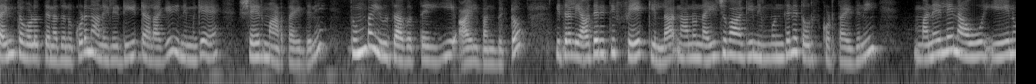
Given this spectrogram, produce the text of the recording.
ಟೈಮ್ ತೊಗೊಳುತ್ತೆ ಅನ್ನೋದನ್ನು ಕೂಡ ನಾನು ಇಲ್ಲಿ ಡೀಟೇಲ್ ಆಗಿ ನಿಮಗೆ ಶೇರ್ ಮಾಡ್ತಾ ಇದ್ದೀನಿ. ತುಂಬ ಯೂಸ್ ಆಗುತ್ತೆ ಈ ಆಯಿಲ್ ಬಂದುಬಿಟ್ಟು. ಇದರಲ್ಲಿ ಯಾವುದೇ ರೀತಿ ಫೇಕ್ ಇಲ್ಲ. ನಾನು ನೈಜವಾಗಿ ನಿಮ್ಮ ಮುಂದೆನೇ ತೋರಿಸ್ಕೊಡ್ತಾ ಇದ್ದೀನಿ. ಮನೆಯಲ್ಲೇ ನಾವು ಏನು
